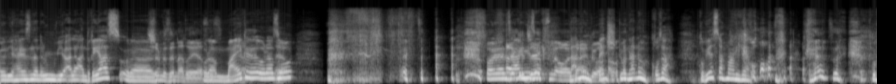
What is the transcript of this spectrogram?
Äh, Die heißen dann irgendwie alle Andreas oder Schön hin, Andreas. oder Michael ja. oder so. Und dann sagen die so, oh Nano, nein, du Mensch, du Nano, Großer, probier's doch mal wieder. so, Komm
